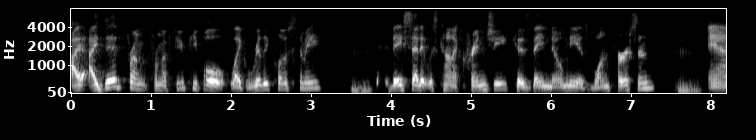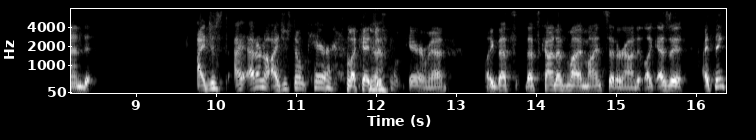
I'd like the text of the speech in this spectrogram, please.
I, I did from from a few people like really close to me. Mm-hmm. They said it was kind of cringy because they know me as one person, mm. and I just I, I don't know. I just don't care. like I yeah. just don't care, man. Like that's that's kind of my mindset around it. Like as a I think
